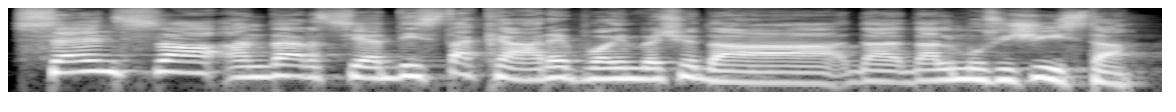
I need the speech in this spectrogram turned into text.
senza andarsi a distaccare poi invece da, da, dal musicista.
